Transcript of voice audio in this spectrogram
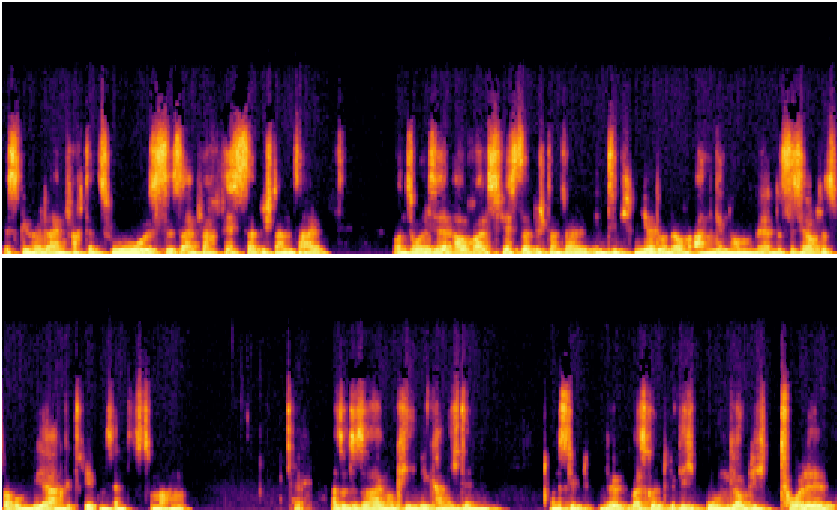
es gehört einfach dazu, es ist einfach fester Bestandteil und sollte auch als fester Bestandteil integriert und auch angenommen werden. Das ist ja auch das, warum wir angetreten sind, das zu machen. Ja. Also zu sagen, okay, wie kann ich denn, und es gibt, weiß Gott, wirklich unglaublich tolle,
